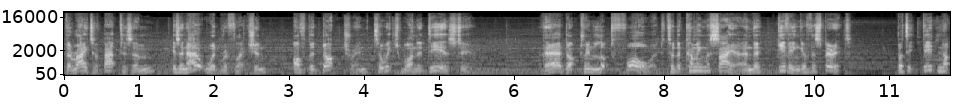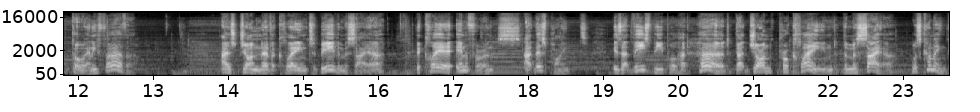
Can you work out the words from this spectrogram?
The rite of baptism is an outward reflection of the doctrine to which one adheres to. Their doctrine looked forward to the coming Messiah and the giving of the Spirit, but it did not go any further. As John never claimed to be the Messiah, the clear inference at this point is that these people had heard that John proclaimed the Messiah was coming.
